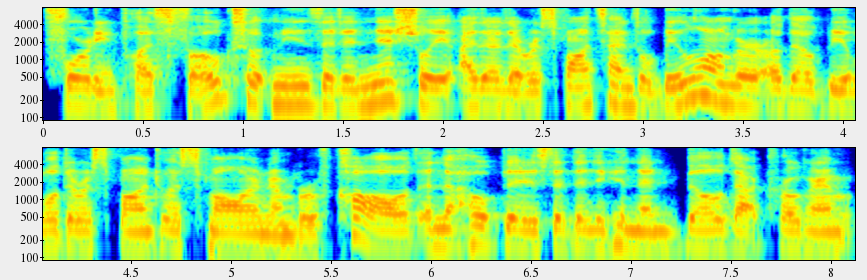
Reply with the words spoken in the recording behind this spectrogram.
40 plus folks. So it means that initially either their response times will be longer or they'll be able to respond to a smaller number of calls. And the hope is that they can then build that program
